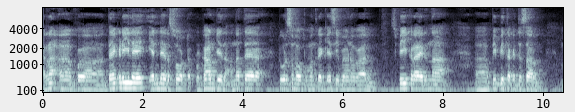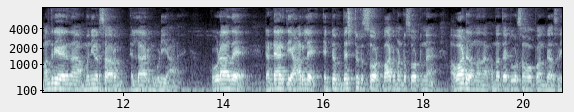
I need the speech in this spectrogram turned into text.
എറണാ തേക്കടിയിലെ എന്റെ റിസോർട്ട് ഉദ്ഘാടനം ചെയ്ത അന്നത്തെ ടൂറിസം വകുപ്പ് മന്ത്രി കെ സി വേണുഗോപാലും സ്പീക്കറായിരുന്ന പി പി തക്കഞ്ച സാറും മന്ത്രിയായിരുന്ന മുനീർ സാറും എല്ലാവരും കൂടിയാണ്. കൂടാതെ രണ്ടായിരത്തി ആറിലെ ഏറ്റവും ബെസ്റ്റ് റിസോർട്ട് വാഗമൺ റിസോർട്ടിന് അവാർഡ് തന്ന അന്നത്തെ ടൂറിസം വകുപ്പ് മന്ത്രി ശ്രീ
